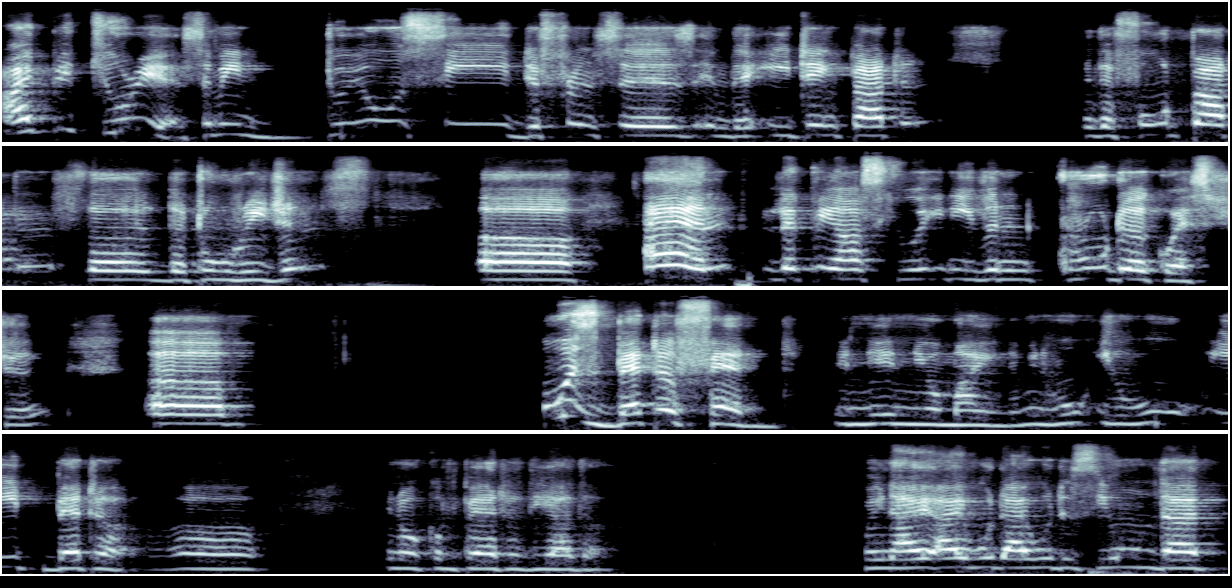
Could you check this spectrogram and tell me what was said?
I'd be curious. I mean, do you see differences in the eating patterns, in the food patterns, the, the two regions? Uh, and let me ask you an even cruder question. Um, who is better fed in, in your mind? I mean, who, who eat better, uh, you know, compared to the other? I mean, I, I would I would assume that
